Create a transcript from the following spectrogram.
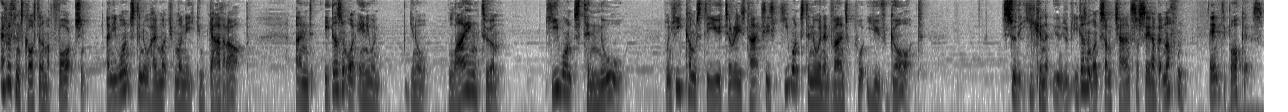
everything's costing him a fortune, and he wants to know how much money he can gather up, and he doesn't want anyone, you know, lying to him. He wants to know when he comes to you to raise taxes. He wants to know in advance what you've got so that he can. He doesn't want some chancellor saying, "I've got nothing, empty pockets."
